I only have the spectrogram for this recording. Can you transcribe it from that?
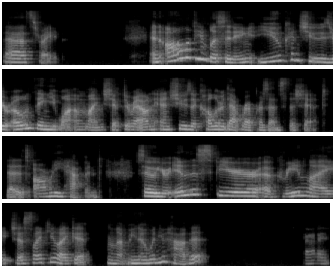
That's right. And all of you listening, you can choose your own thing you want a mind shift around and choose a color that represents the shift, that it's already happened. So you're in the sphere of green light, just like you like it. And let me know when you have it. Got it.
